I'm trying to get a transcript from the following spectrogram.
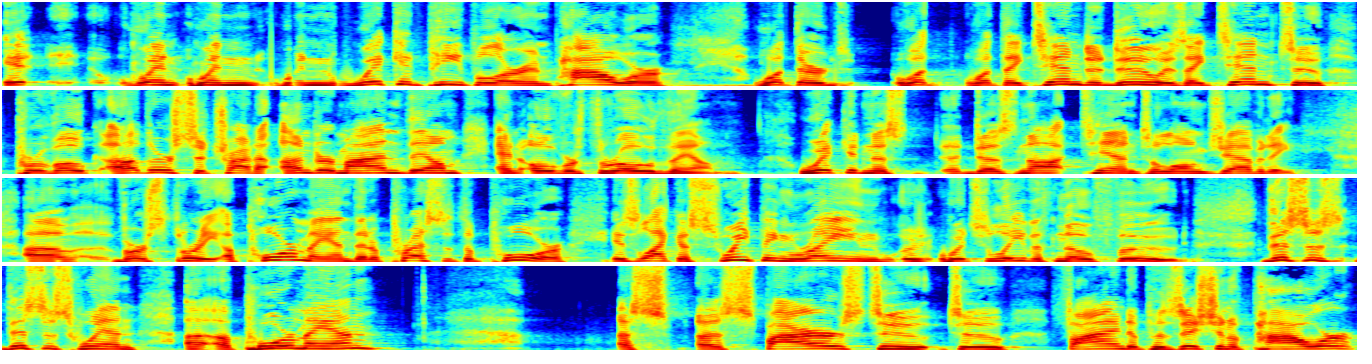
it, when, when, when wicked people are in power, what, they're, what, what they tend to do is they tend to provoke others to try to undermine them and overthrow them. Wickedness uh, does not tend to longevity. Uh, verse 3 A poor man that oppresseth the poor is like a sweeping rain which leaveth no food. This is, this is when a, a poor man aspires to, to find a position of power.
